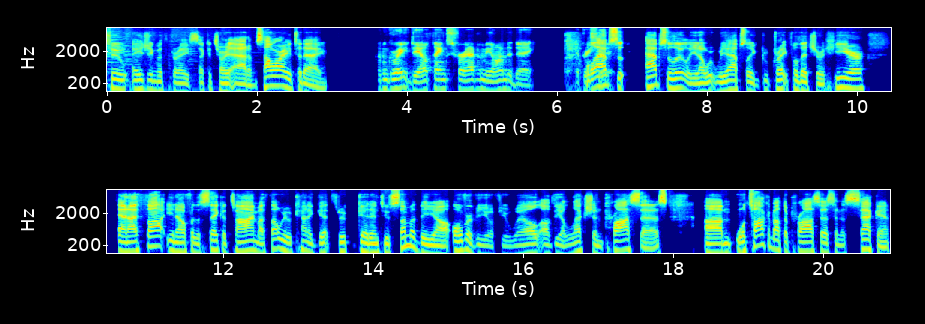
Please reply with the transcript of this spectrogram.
to Aging with Grace, Secretary Adams. How are you today? I'm great, Dale. Thanks for having me on today well, absolutely. Absolutely. You know, we're absolutely grateful that you're here. And I thought, you know, for the sake of time, I thought we would kind of get through, get into some of the uh, overview, if you will, of the election process. Um, we'll talk about the process in a second,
